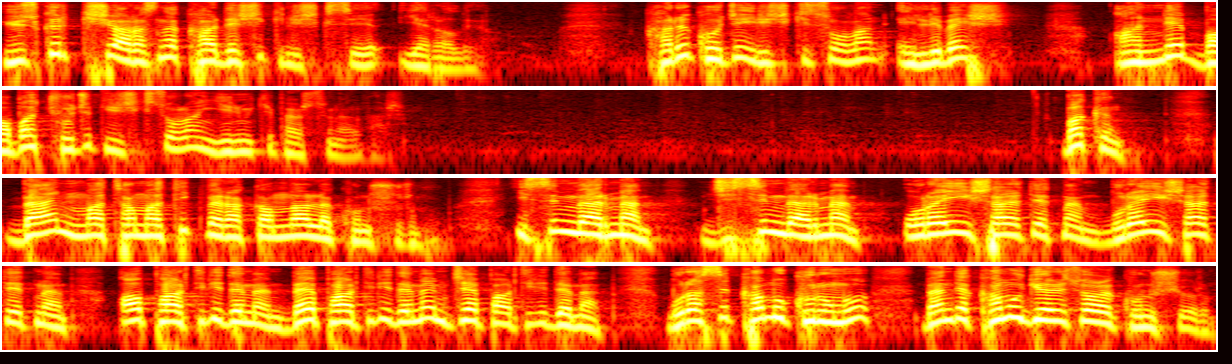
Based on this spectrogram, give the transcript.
140 kişi arasında kardeşlik ilişkisi yer alıyor. Karı koca ilişkisi olan 55, anne baba çocuk ilişkisi olan 22 personel var. Bakın ben matematik ve rakamlarla konuşurum. İsim vermem, cisim vermem, orayı işaret etmem, burayı işaret etmem, A partili demem, B partili demem, C partili demem. Burası kamu kurumu, ben de kamu görevlisi olarak konuşuyorum.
